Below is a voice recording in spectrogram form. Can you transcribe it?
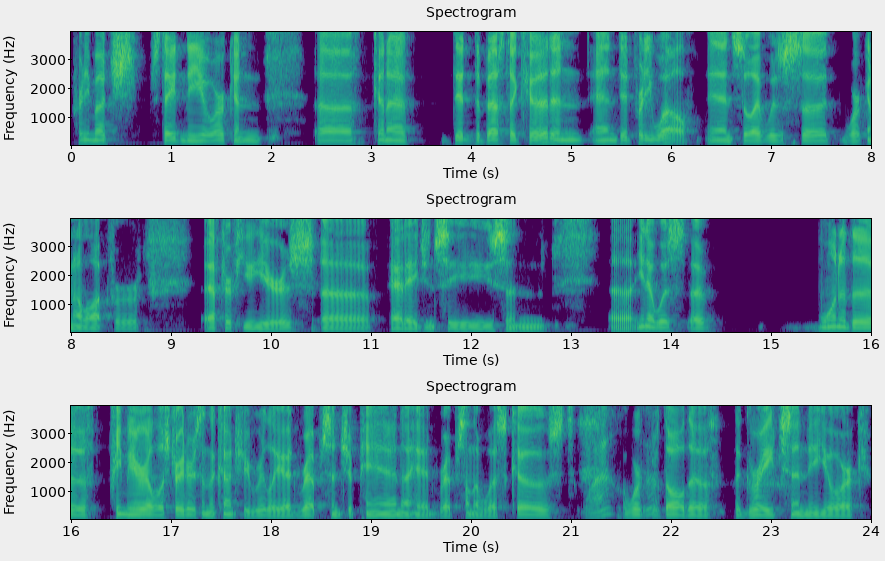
pretty much stayed in New York and uh, kind of did the best I could and and did pretty well. And so I was uh, working a lot for after a few years uh, ad agencies and uh, you know was uh, one of the premier illustrators in the country. Really, I had reps in Japan. I had reps on the West Coast. Wow. I worked with all the the greats in New York.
